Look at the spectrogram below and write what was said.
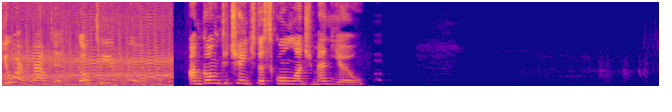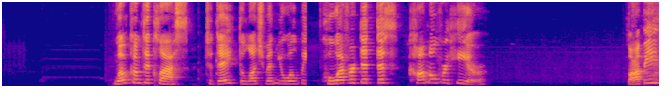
You are grounded. Go to your room. I'm going to change the school lunch menu. Welcome to class. Today, the lunch menu will be whoever did this, come over here. Bobby,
